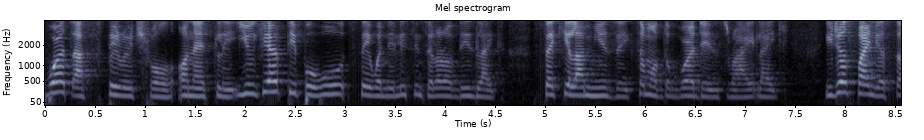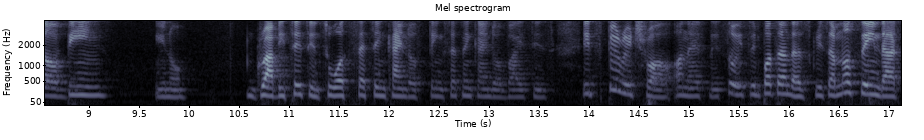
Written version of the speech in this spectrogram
words are spiritual. Honestly, you hear people who say when they listen to a lot of these like secular music, some of the wordings, right? Like you just find yourself being, you know, gravitating towards certain kind of things, certain kind of vices. It's spiritual, honestly. So it's important as Chris. I'm not saying that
